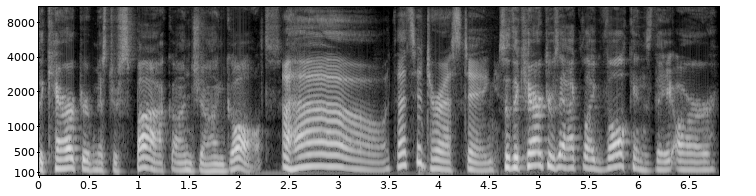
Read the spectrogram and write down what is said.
the character of Mr. Spock on John Galt. Oh, that's interesting. So the characters act like Vulcans. They are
